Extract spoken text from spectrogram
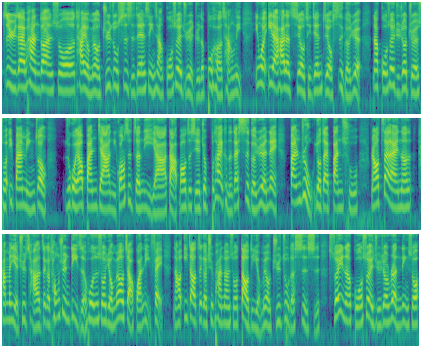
至于在判断说他有没有居住事实这件事情上，国税局也觉得不合常理，因为一来他的持有期间只有四个月，那国税局就觉得说，一般民众。如果要搬家，你光是整理呀、打包这些，就不太可能在四个月内搬入又再搬出。然后再来呢，他们也去查了这个通讯地址，或者说有没有缴管理费，然后依照这个去判断说到底有没有居住的事实。所以呢，国税局就认定说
